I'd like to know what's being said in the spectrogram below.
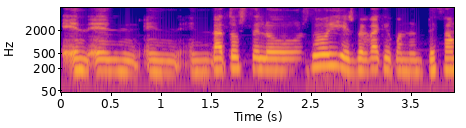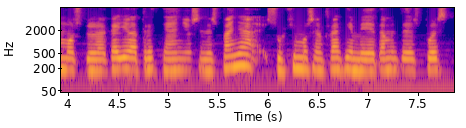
en, en, en, datos te los doy. Es verdad que cuando empezamos, BlaBlaCar lleva 13 años en España, surgimos en Francia inmediatamente después.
